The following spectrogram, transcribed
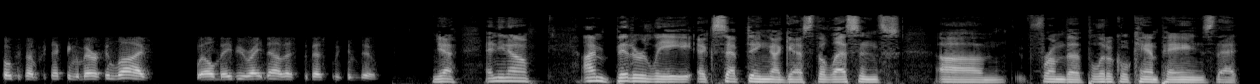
focus on protecting American lives, well, maybe right now that's the best we can do. Yeah. And you know, I'm bitterly accepting, I guess, the lessons um, from the political campaigns that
